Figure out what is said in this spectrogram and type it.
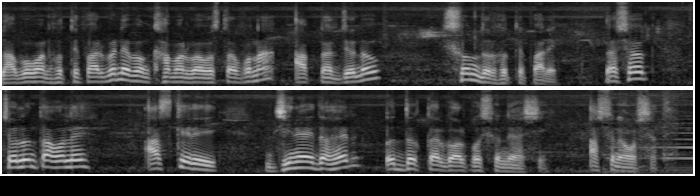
লাভবান হতে পারবেন এবং খামার ব্যবস্থাপনা আপনার জন্য সুন্দর হতে পারে। দর্শক, চলুন তাহলে আজকের এই ঝিনাইদহের উদ্যোক্তার গল্প শুনে আসি। আসুন আমার সাথে।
